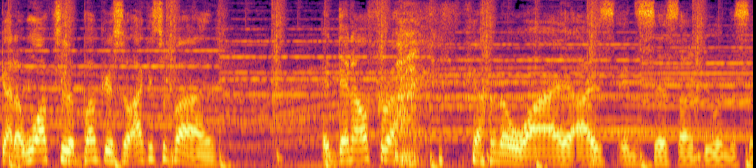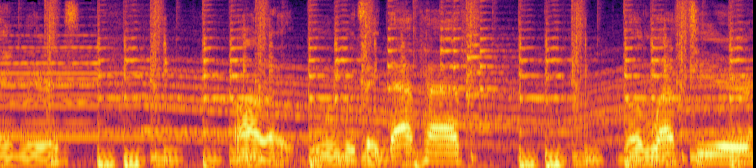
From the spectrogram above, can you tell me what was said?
Gotta walk to the bunker so I can survive. And then I'll thrive. I don't know why I insist on doing the same lyrics. Alright, boom, we take that path. go left here.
